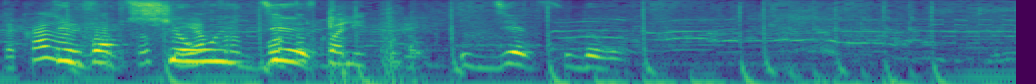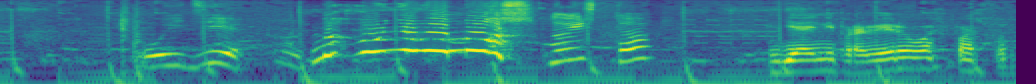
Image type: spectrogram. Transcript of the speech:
Доказывает, Ты вообще что я уйди. работаю в полиции. иди отсюда. Уйди. Ну, у него нож. Ну и что? Я не проверил ваш паспорт.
